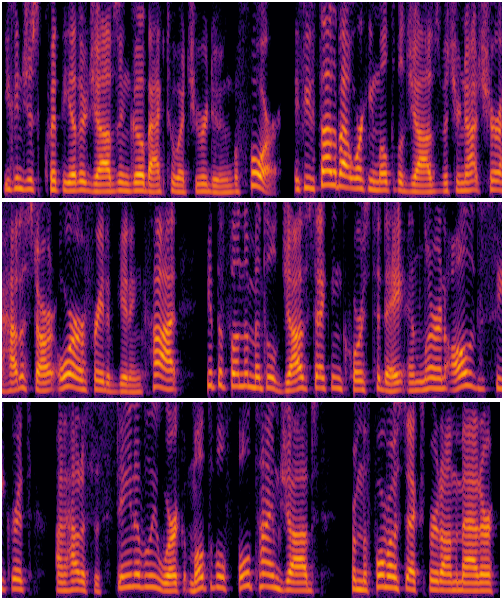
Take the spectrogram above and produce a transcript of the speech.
you can just quit the other jobs and go back to what you were doing before. If you've thought about working multiple jobs but you're not sure how to start or are afraid of getting caught, get the fundamental job stacking course today and learn all of the secrets on how to sustainably work multiple full time jobs from the foremost expert on the matter,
